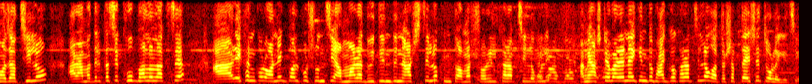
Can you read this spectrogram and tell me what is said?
মজা ছিল। আর আমাদের কাছে খুব ভালো লাগছে। আর এখানকার অনেক গল্প শুনছি। আমারা দুই, তিন দিন আসছিল, কিন্তু আমার শরীর খারাপ ছিল বলে আমি আসতে পারি নাই, কিন্তু ভাগ্য খারাপ ছিল, গত সপ্তাহে এসে চলে গেছি।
